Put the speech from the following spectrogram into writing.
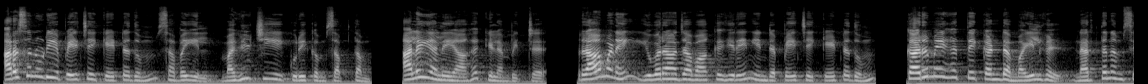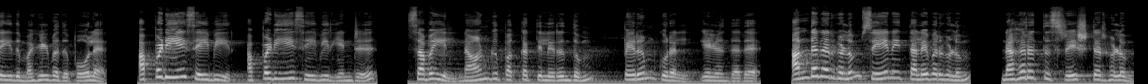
அரசனுடைய பேச்சைக் கேட்டதும் சபையில் மகிழ்ச்சியை குறிக்கும் சப்தம் அலை அலையாக கிளம்பிற்று. ராமனை யுவராஜாவாக்குகிறேன் என்ற பேச்சைக் கேட்டதும் கருமேகத்தைக் கண்ட மயில்கள் நர்த்தனம் செய்து மகிழ்வது போல அப்படியே செய்வீர் அப்படியே செய்வீர் என்று சபையில் நான்கு பக்கத்திலிருந்தும் பெரும் குரல் எழுந்தது. அந்தணர்களும் சேனைத் தலைவர்களும் நகரத்து சிரேஷ்டர்களும்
